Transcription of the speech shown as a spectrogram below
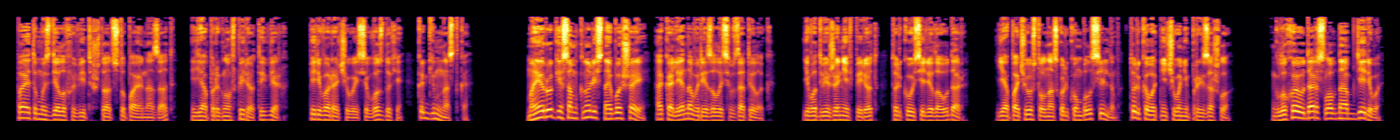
Поэтому, сделав вид, что отступаю назад, я прыгнул вперед и вверх, переворачиваясь в воздухе, как гимнастка. Мои руки сомкнулись на его шее, а колено врезалось в затылок. Его движение вперед только усилило удар. Я почувствовал, насколько он был сильным, только вот ничего не произошло. Глухой удар словно об дерево,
